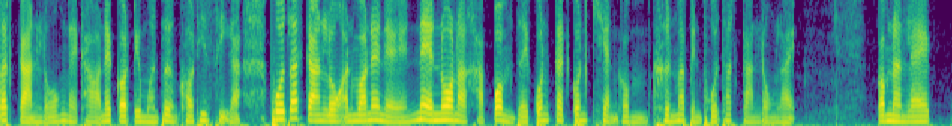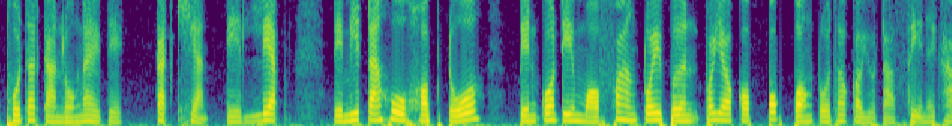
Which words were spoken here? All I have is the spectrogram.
จัดการลงในค่ะในก็ตีเหมือนเจิงข้อที่4ค่ะผู้จัดการลงอันว่าแน่แน่นอนอะค่ะป้อมใจก้นกัดก้นเขียนก็ขึ้นมาเป็นผู้จัดการลงไลกำนันแรกผู้จัดการลงได้เด็กกัดเขียนเตเลียดเตมีตั้งหูคอบโตเป็นก้นตีหมอฟางต้วยเปิ้นปยก็ปกป้องตัวเจ้าเก่าอยู่ตาสีในะคะ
